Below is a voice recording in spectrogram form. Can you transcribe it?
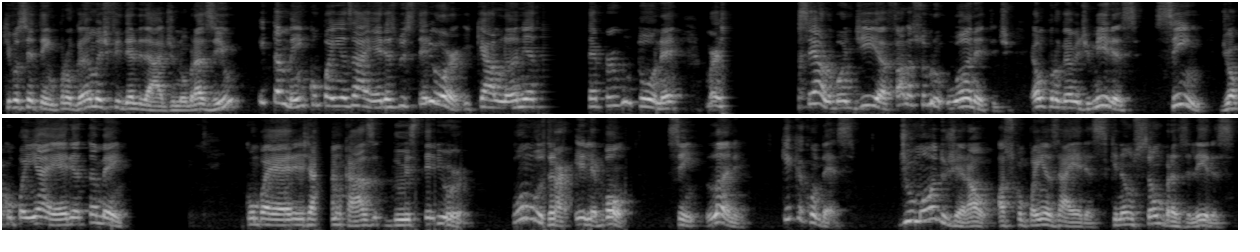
que você tem programas de fidelidade no Brasil e também companhias aéreas do exterior. E que a Alane até perguntou, né? Marcelo, bom dia. Fala sobre o Uneted. É um programa de milhas? Sim, de uma companhia aérea também. Companhia aérea já no caso do exterior. Como usar? Ele é bom? Sim. Lani, o que, que acontece? De um modo geral, as companhias aéreas que não são brasileiras,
